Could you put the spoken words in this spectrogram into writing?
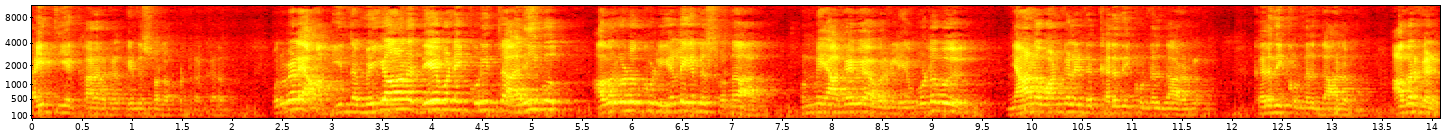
பைத்தியக்காரர்கள் என்று சொல்லப்பட்டிருக்கிறது. ஒருவேளை இந்த மெய்யான தேவனை குறித்த அறிவு அவர்களுக்குள் இல்லை என்று சொன்னால் உண்மையாகவே அவர்கள் எவ்வளவு ஞானவான்கள் என்று கருதி கொண்டிருந்தார்கள் கருதி கொண்டிருந்தாலும் அவர்கள்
